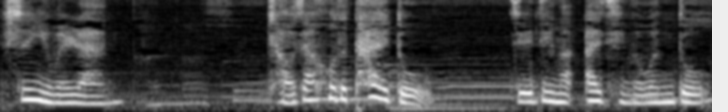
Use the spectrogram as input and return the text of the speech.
深以为然，吵架后的态度决定了爱情的温度。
